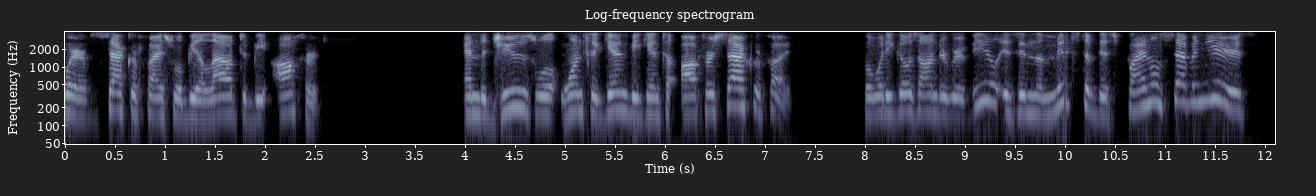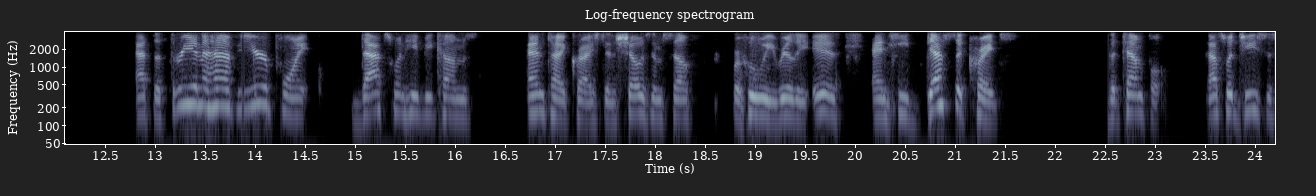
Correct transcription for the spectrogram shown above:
where sacrifice will be allowed to be offered. And the Jews will once again begin to offer sacrifice. But what he goes on to reveal is in the midst of this final seven years, at the three and a half year point, that's when he becomes Antichrist and shows himself for who he really is. And he desecrates the temple. That's what Jesus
